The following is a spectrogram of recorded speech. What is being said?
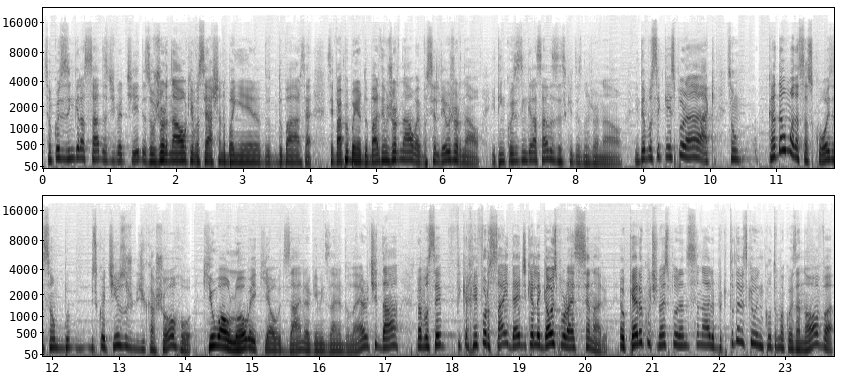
São coisas engraçadas, divertidas. O jornal que você acha no banheiro do, do bar. Você, vai pro banheiro do bar tem um jornal, aí você lê o jornal. E tem coisas engraçadas escritas no jornal. Então você quer explorar. São. Cada uma dessas coisas são biscoitinhos de- cachorro que o Alloy, que é o designer, o game designer do Larry, te dá pra você ficar reforçar a ideia de que é legal explorar esse cenário. Eu quero continuar explorando esse cenário, porque toda vez que eu encontro uma coisa nova,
